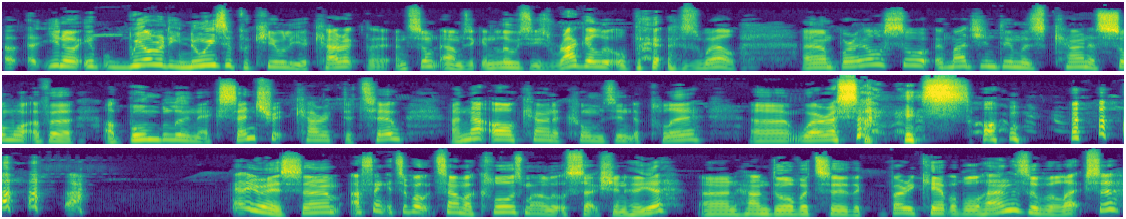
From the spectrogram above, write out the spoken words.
Uh, uh you know, it, we already know he's a peculiar character, and sometimes he can lose his rag a little bit as well. Um, but I also imagined him as kind of somewhat of a, a bumbling, eccentric character too, and that all kind of comes into play uh, where I sang this song. Anyways, um, I think it's about time I close my little section here and hand over to the very capable hands of Alexa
